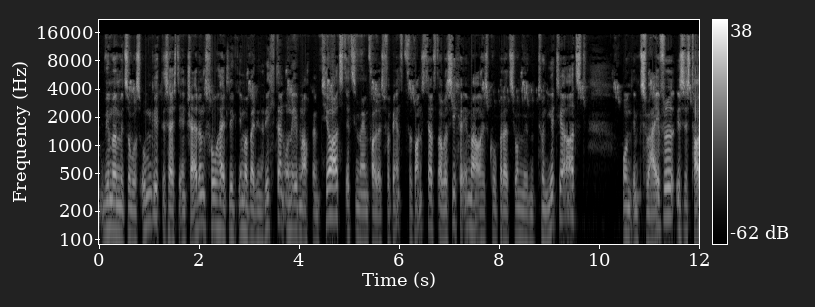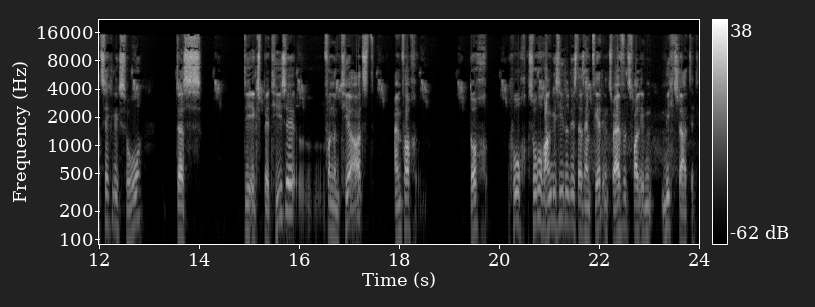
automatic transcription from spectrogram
wie man mit sowas umgeht. Das heißt, die Entscheidungshoheit liegt immer bei den Richtern und eben auch beim Tierarzt, jetzt in meinem Fall als Verbandstierarzt, aber sicher immer auch als Kooperation mit dem Turniertierarzt. Und im Zweifel ist es tatsächlich so, dass die Expertise von einem Tierarzt einfach doch hoch, so hoch angesiedelt ist, dass ein Pferd im Zweifelsfall eben nicht startet.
